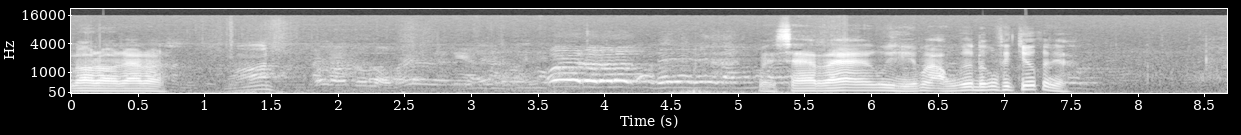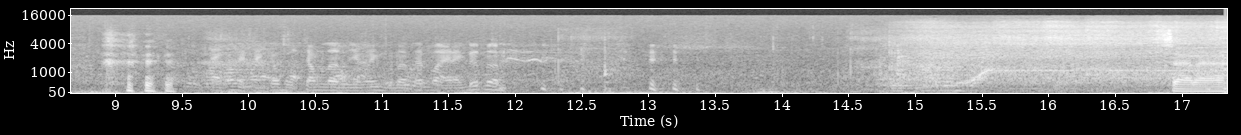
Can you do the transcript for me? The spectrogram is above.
rồi rồi rồi ra rồi. Ngon Mày xa ra nguy hiểm mà ông cứ đứng phía trước đó nhỉ anh có thể thành công 100 lần nhưng anh một lần thất bại anh đứt luôn xa ra.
